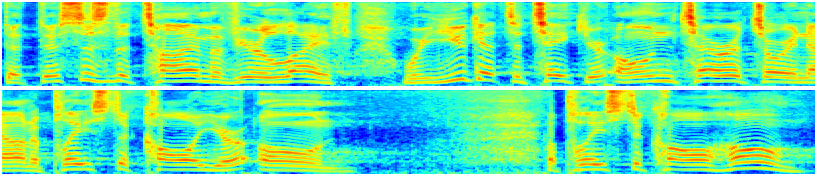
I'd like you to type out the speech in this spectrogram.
that this is the time of your life where you get to take your own territory now and a place to call your own, a place to call home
